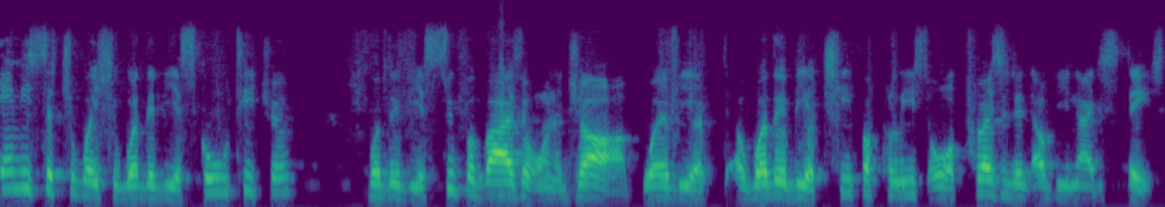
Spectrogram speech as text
any situation, whether it be a school teacher, whether it be a supervisor on a job, whether it be a whether it be a chief of police or a president of the United States,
